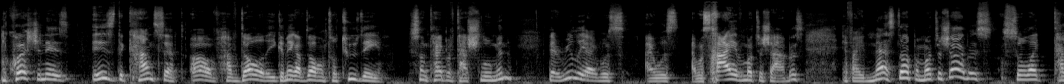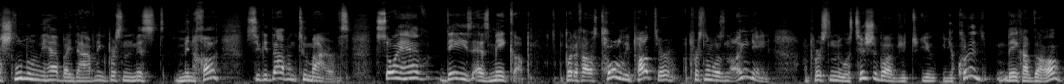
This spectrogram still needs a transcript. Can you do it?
the question is, is the concept of havdalah that you can make havdalah until Tuesday some type of tashlumin that really I was I was I was high of Motzei Shabbos. If I messed up on Motzei Shabbos, so like tashlumin we have by davening, a person missed mincha, so you could daven two marvs. So I have days as makeup. But if I was totally potter, a person was an einin, a person who was tishabav, you, you, you couldn't make havdalah.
